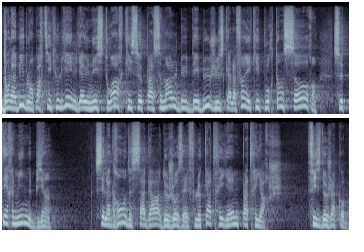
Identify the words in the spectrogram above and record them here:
Dans la Bible en particulier, il y a une histoire qui se passe mal du début jusqu'à la fin et qui pourtant sort, se termine bien. C'est la grande saga de Joseph, le quatrième patriarche, fils de Jacob.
